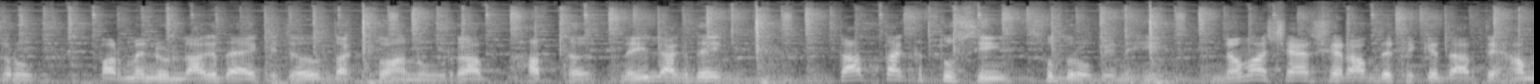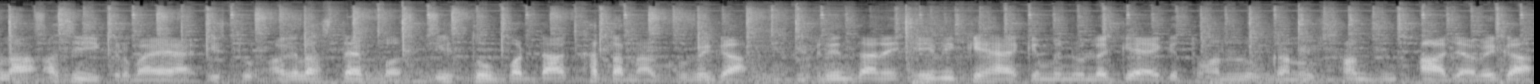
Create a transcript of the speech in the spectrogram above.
ਕਰੋ। ਪਰ ਮੈਨੂੰ ਲੱਗਦਾ ਹੈ ਕਿ ਜਦੋਂ ਤੱਕ ਤੁਹਾਨੂੰ ਰੱਬ ਹੱਥ ਨਹੀਂ ਲੱਗਦੇ, ਤਦ ਤੱਕ ਤੁਸੀਂ ਸੁਧਰੋਗੇ ਨਹੀਂ। ਨਵਾਂ ਸ਼ਹਿਰ ਸ਼ਰਾਬ ਦੇ ਠੇਕੇਦਾਰ ਤੇ ਹਮਲਾ ਅਸੀਂ ਕਰਵਾਇਆ ਇਸ ਤੋਂ ਅਗਲਾ ਸਟੈਪ ਇਸ ਤੋਂ ਵੱਡਾ ਖਤਰਨਾਕ ਹੋਵੇਗਾ। ਰਿੰਦਾ ਨੇ ਇਹ ਵੀ ਕਿਹਾ ਕਿ ਮੈਨੂੰ ਲੱਗਿਆ ਹੈ ਕਿ ਤੁਹਾਨੂੰ ਲੋਕਾਂ ਨੂੰ ਸਮਝ ਆ ਜਾਵੇਗਾ।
